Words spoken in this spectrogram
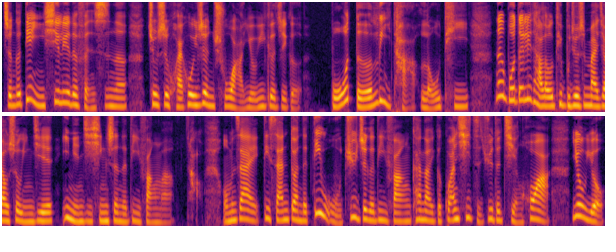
整个电影系列的粉丝呢，就是还会认出啊，有一个这个。博德利塔楼梯，那个博德利塔楼梯不就是麦教授迎接一年级新生的地方吗？好，我们在第三段的第五句这个地方看到一个关系子句的简化，又有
